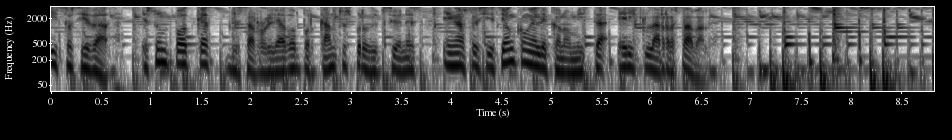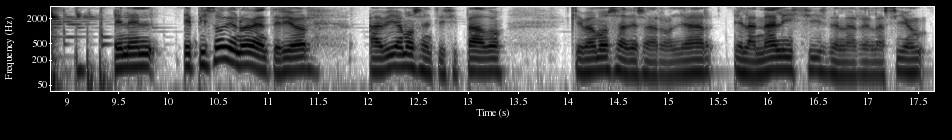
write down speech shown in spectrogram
y Sociedad es un podcast desarrollado por Cantus Producciones en asociación con el economista Eric Larrazábal. En el episodio 9 anterior habíamos anticipado que vamos a desarrollar el análisis de la relación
